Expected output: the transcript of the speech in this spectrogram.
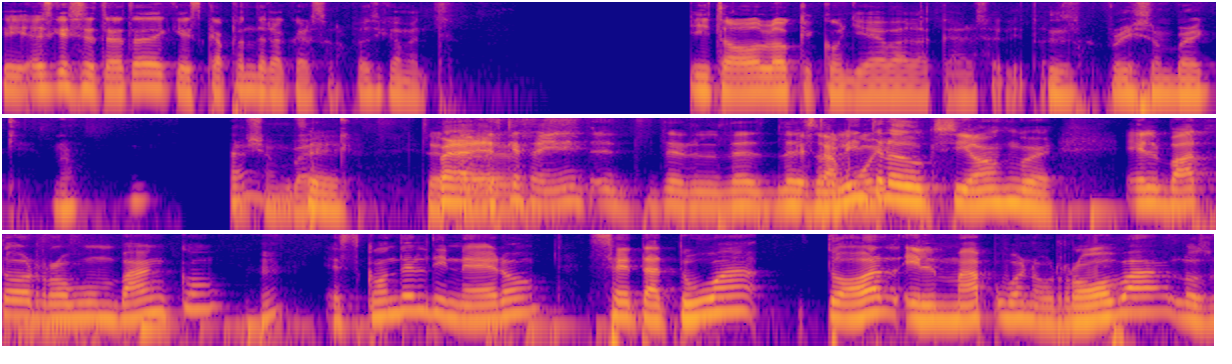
Sí, es que se trata de que escapen de la cárcel, básicamente. Y todo lo que conlleva la cárcel y todo Pues, eso. Prison Break, ¿no? Prison Sí. Break. Se Pero puede- es que se eh, les, les Está doy la muy- introducción, güey. El vato roba un banco, esconde el dinero, se tatúa todo el mapa, bueno, roba los,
